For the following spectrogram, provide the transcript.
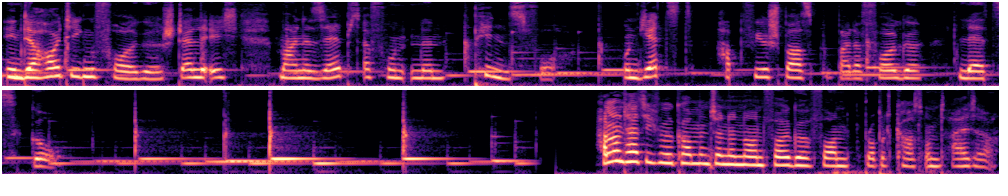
In der heutigen Folge stelle ich meine selbst erfundenen Pins vor. Und jetzt habt viel Spaß bei der Folge Let's Go. Hallo und herzlich willkommen zu einer neuen Folge von Robotcast und Alter.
